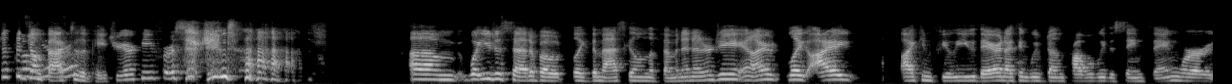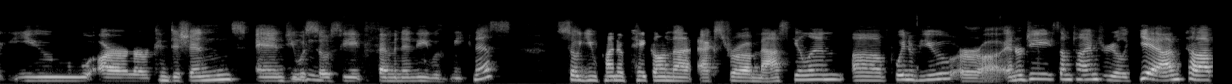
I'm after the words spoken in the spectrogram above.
just to Oh, jump yeah, back to the patriarchy for a second. um, what you just said about like the masculine the feminine energy, and I like I I can feel you there, and I think we've done probably the same thing where you are conditioned and you Mhm. associate femininity with weakness. So you kind of take on that extra masculine uh, point of view or uh, energy sometimes, where you're like, "Yeah, I'm tough,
